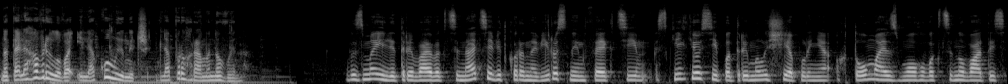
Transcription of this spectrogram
Наталя Гаврилова, Ілля Колинич для програми новин. В Ізмаїлі триває вакцинація від коронавірусної інфекції. Скільки осіб отримали щеплення, хто має змогу вакцинуватись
